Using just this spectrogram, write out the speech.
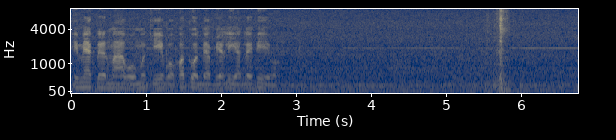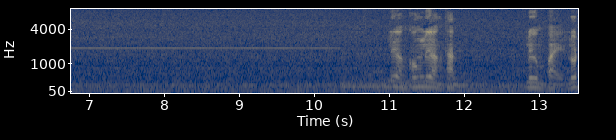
พี่แม็กเดินมาผมเมื่อกี้บอกเขาตรวจแบบเบียเลียดเลยพี่บอกเรื่องของเรื่องท่าน ลืมไปรถ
